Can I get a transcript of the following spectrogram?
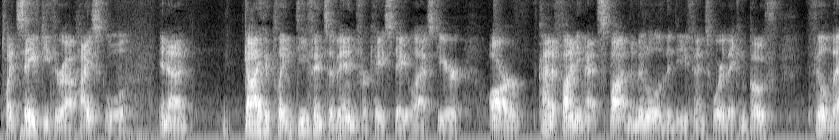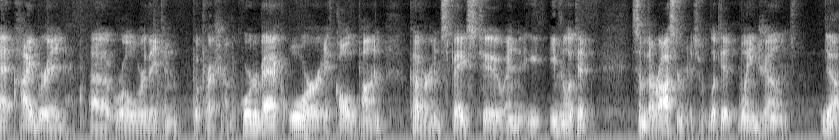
played safety throughout high school and a guy who played defensive end for K State last year are kind of finding that spot in the middle of the defense where they can both fill that hybrid uh, role where they can put pressure on the quarterback or, if called upon, cover in space too. And even look at some of the roster moves. Look at Wayne Jones. Yeah.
